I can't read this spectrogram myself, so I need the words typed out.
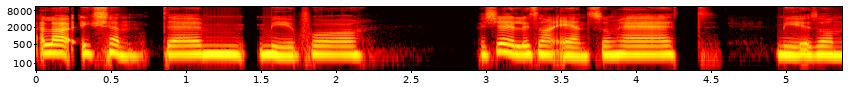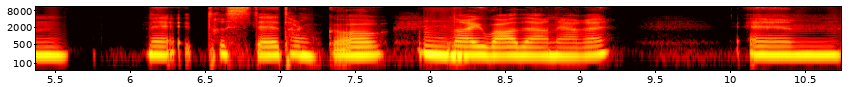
Eller jeg kjente mye på vet ikke, Litt sånn ensomhet. Mye sånn triste tanker Mm. når jeg var der nede. Um,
